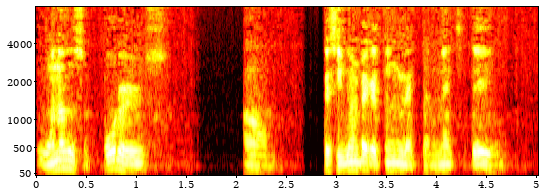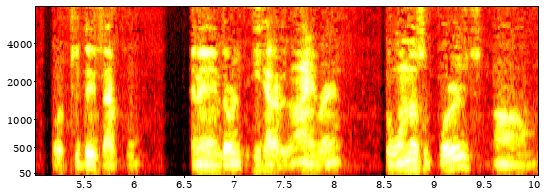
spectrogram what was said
one of the supporters, um, because he went back I think like the next day or two days after, and then there was, he had a line right. But one of the supporters, um,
